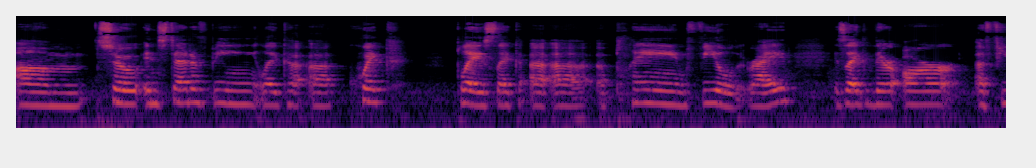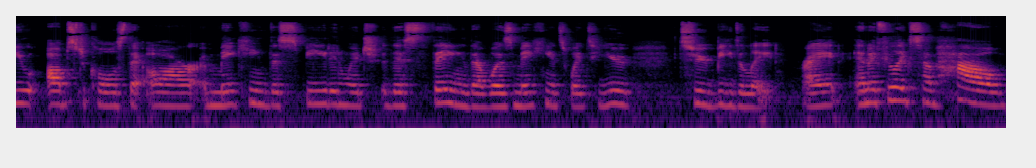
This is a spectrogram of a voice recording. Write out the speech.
Um, so instead of being like a, a quick place, like a, a, a plain field, right? It's like there are a few obstacles that are making the speed in which this thing that was making its way to you to be delayed, right? And I feel like somehow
